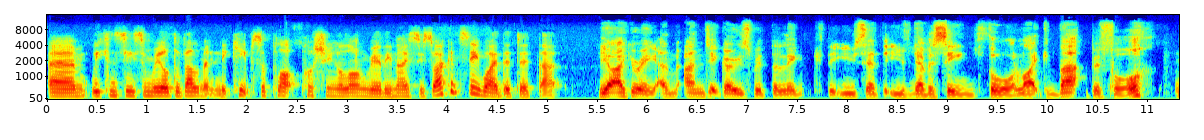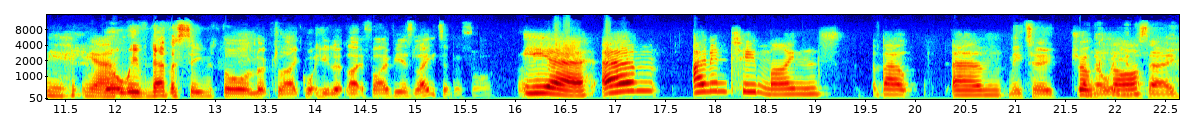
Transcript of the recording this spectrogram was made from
Um, we can see some real development and it keeps the plot pushing along really nicely. So I can see why they did that. Yeah, I agree, and and it goes with the link that you said that you've never seen Thor like that before. Yeah. Well, we've never seen Thor look like what he looked like five years later before. Yeah. Um, I'm in two minds about um Me too. Drunk I know what Thor. you're gonna say.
